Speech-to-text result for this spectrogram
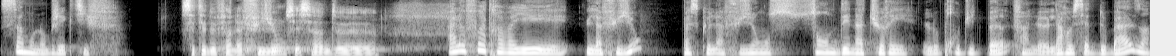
ça mon objectif. C'était de faire de la fusion, c'est ça, de à la fois travailler la fusion, parce que la fusion sans dénaturer le produit de enfin la recette de base,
